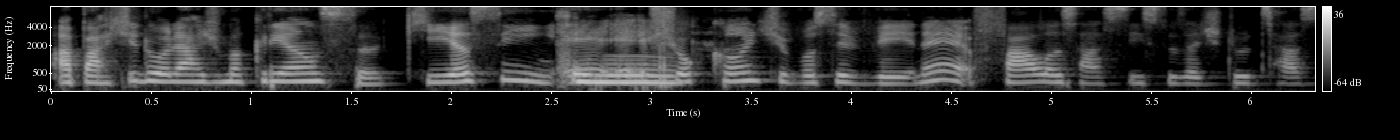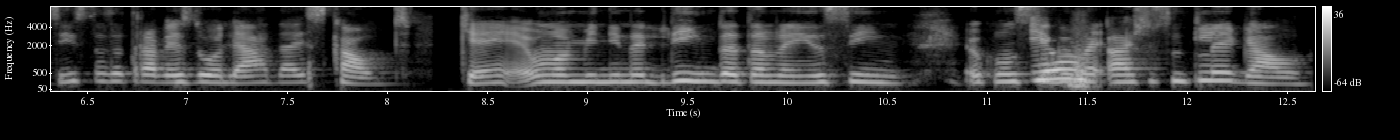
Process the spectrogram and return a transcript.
a partir do olhar de uma criança, que, assim, é, é, chocante você ver, né, falas racistas, atitudes racistas através do olhar da Scout, que é uma menina linda também, assim. Eu consigo, eu, eu acho isso muito legal.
